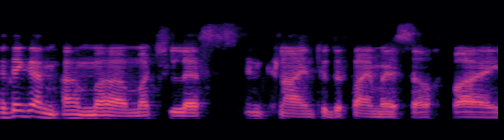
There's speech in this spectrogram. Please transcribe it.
I think I'm I'm much less inclined to define myself by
